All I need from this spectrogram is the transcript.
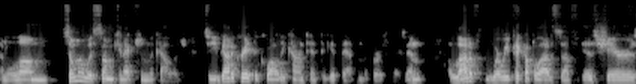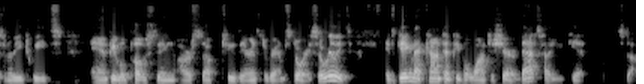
an alum, someone with some connection in the college. So you've got to create the quality content to get that in the first place. And a lot of where we pick up a lot of stuff is shares and retweets and people posting our stuff to their Instagram story. So really, it's it's getting that content people want to share. That's how you get stuff.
